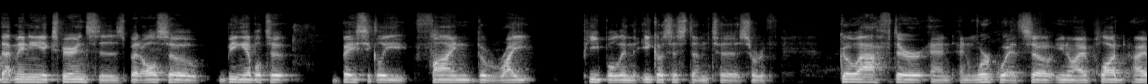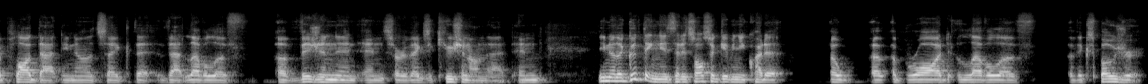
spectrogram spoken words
that many experiences, but also being able to basically find the right people in the ecosystem to sort of go after and and work with. So you know, I applaud I applaud that. You know, it's like that that level of of vision and and sort of execution on that. And you know, the good thing is that it's also giving you quite a a, a broad level of of exposure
